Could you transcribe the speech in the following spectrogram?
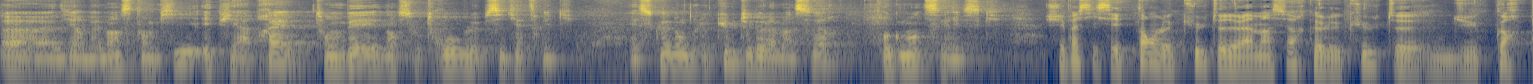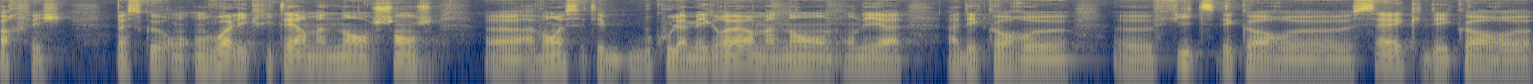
Euh, dire ben mince tant pis. Et puis après tomber dans ce trouble psychiatrique. Est-ce que donc le culte de la minceur augmente ces risques? Je sais pas si c'est tant le culte de la minceur que le culte du corps parfait. Parce qu'on on voit les critères maintenant changent euh, avant, c'était beaucoup la maigreur. Maintenant, on, est à, des corps euh, euh, fit, des corps secs, des corps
